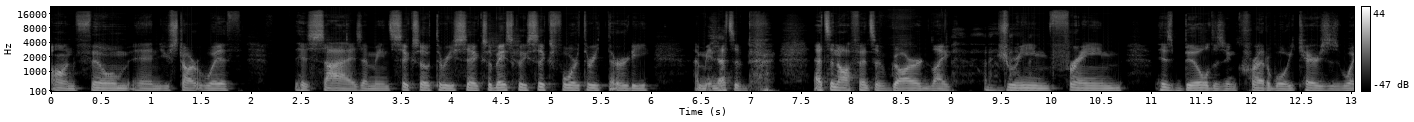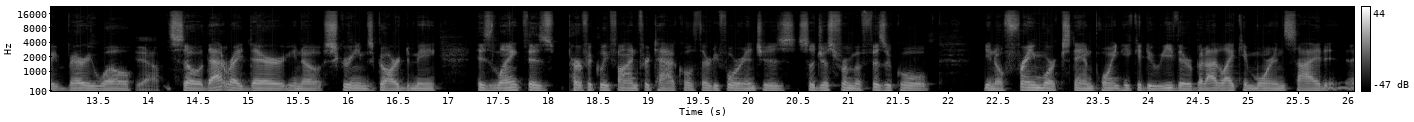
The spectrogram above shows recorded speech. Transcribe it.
on film. And you start with his size. I mean, 6036, so basically 6'4, 330. I mean, that's a that's an offensive guard like dream frame. His build is incredible. He carries his weight very well. Yeah. So that right there, you know, screams guard to me. His length is perfectly fine for tackle, 34 inches. So just from a physical you know framework standpoint he could do either but i like him more inside uh,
